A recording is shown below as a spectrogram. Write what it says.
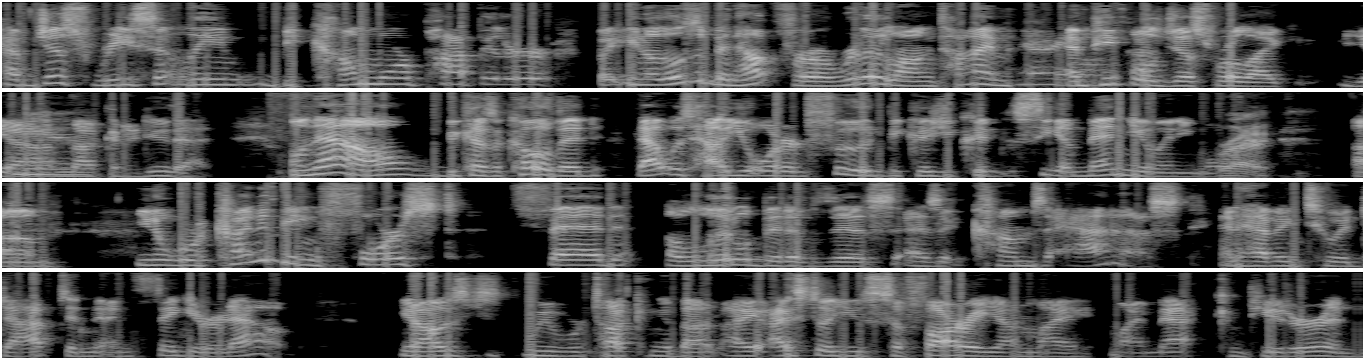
have just recently become more popular, but you know, those have been out for a really long time Very and long people time. just were like yeah, i'm not going to do that well now because of covid that was how you ordered food because you couldn't see a menu anymore Right. um, you know we're kind of being forced fed a little bit of this as it comes at us and having to adapt and, and figure it out you know i was just we were talking about I, I still use safari on my my mac computer and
